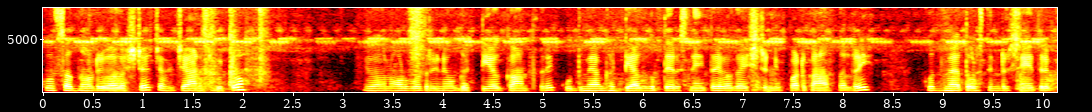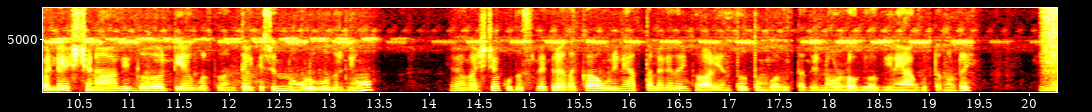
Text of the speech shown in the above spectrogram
ಕುದ್ಸೋದು ನೋಡಿರಿ ಇವಾಗ ಅಷ್ಟೇ, ಚಮಚ ಆಣಿಸ್ಬಿಟ್ಟು. ಇವಾಗ ನೋಡ್ಬೋದು ರೀ ನೀವು ಗಟ್ಟಿಯಾಗಿ ಕಾಣ್ತದೆ ರೀ ಕುದ್ಮ್ಯಾಗ ಗಟ್ಟಿ ಆಗುತ್ತೆ ರೀ ಸ್ನೇಹಿತ ಇವಾಗ ಎಷ್ಟು ನಿಪ್ಪಾಟ್ ಕಾಣತ್ತಲ್ಲ ರೀ ಕುದ್ಮ್ಯಾಗ ತೋರಿಸ್ತೀನಿ ರೀ ಸ್ನೇಹಿತರೆ, ಪಲ್ಯ ಎಷ್ಟು ಚೆನ್ನಾಗಿ ಗಟ್ಟಿಯಾಗಿ ಬರ್ತದೆ ಅಂತೇಳಿ ಕೇಸಿಂದ ನೋಡ್ಬೋದು ರೀ ನೀವು. ಇವಾಗ ಅಷ್ಟೇ ಕುದಿಸ್ಬೇಕು ರೀ ಅದಕ್ಕೆ, ಊರಿನೇ ಹತ್ತಲಾಗ್ಯದ ರೀ ಗಾಳಿ ಅಂತೂ ತುಂಬ ಬಿಟ್ಟದ್ರಿ ನೋಡಿ ಹೋಗಿ ಹೋಗಿನೇ ಆಗ್ಬಿಟ್ಟದ ನೋಡಿರಿ. ಇನ್ನೂ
